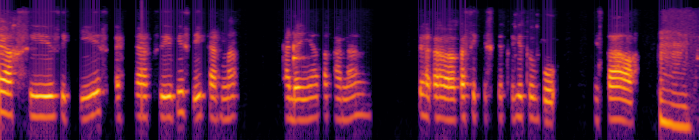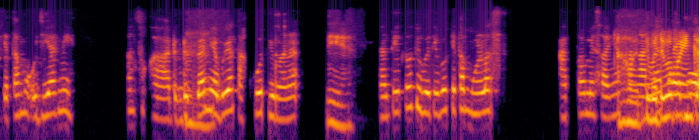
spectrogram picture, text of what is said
reaksi psikis, eh, reaksi fisik karena adanya tekanan eh, eh, ke psikis kita gitu, Bu. Misal, Hmm, kita mau ujian nih, kan suka deg-degan Mhm. ya, Bu ya, takut gimana. iya. Nanti tuh tiba-tiba kita mules. Atau misalnya Oh, tangannya tiba-tiba pengen ke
